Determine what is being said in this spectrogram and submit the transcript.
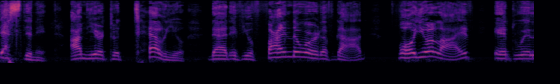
destiny, I'm here to tell you that if you find the Word of God for your life, it will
